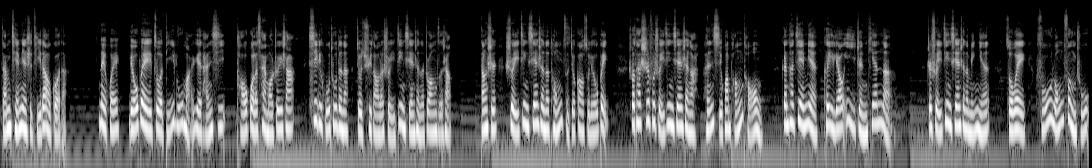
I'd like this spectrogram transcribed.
咱们前面是提到过的，那回刘备坐的卢马月檀溪，逃过了蔡瑁追杀，稀里糊涂的呢就去到了水镜先生的庄子上。当时水镜先生的童子就告诉刘备。说他师傅水镜先生啊，很喜欢庞统，跟他见面可以聊一整天呢。这水镜先生的名言，所谓“伏龙凤雏，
